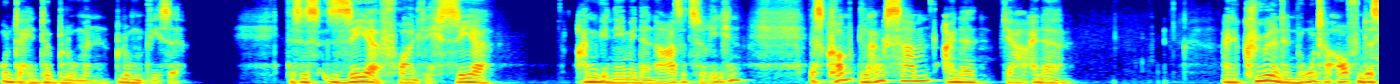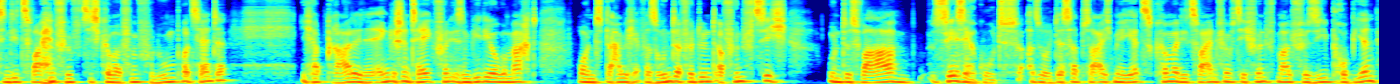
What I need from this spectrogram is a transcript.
und dahinter Blumen, Blumenwiese. Das ist sehr freundlich, sehr angenehm in der Nase zu riechen. Es kommt langsam eine, ja, eine, eine kühlende Note auf und das sind die 52,5 Volumenprozente. Ich habe gerade den englischen Take von diesem Video gemacht und da habe ich etwas runter verdünnt auf 50 und es war sehr, sehr gut. Also deshalb sage ich mir, jetzt können wir die 52,5 mal für Sie probieren.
